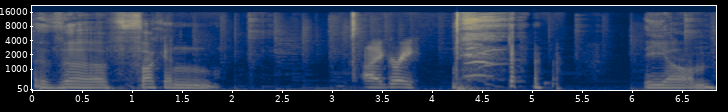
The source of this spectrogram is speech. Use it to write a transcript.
the fucking I agree. the um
